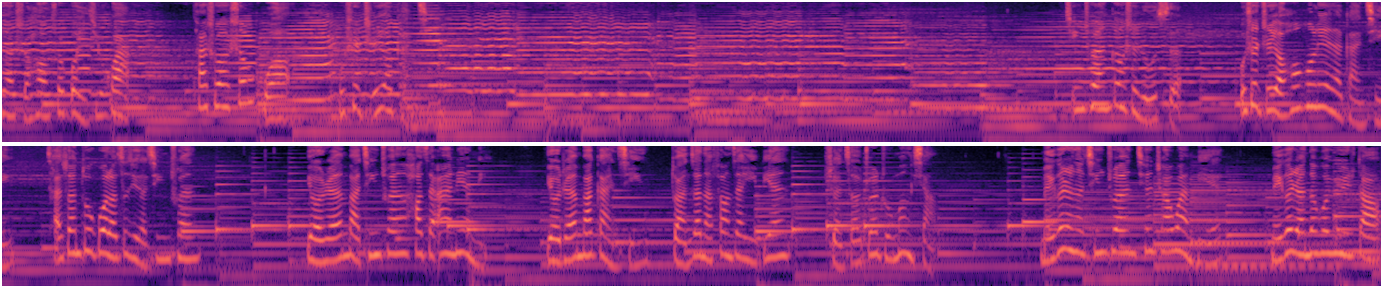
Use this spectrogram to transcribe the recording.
的时候说过一句话，他说：“生活不是只有感情。”青春更是如此，不是只有轰轰烈烈的感情才算度过了自己的青春。有人把青春耗在暗恋里，有人把感情短暂的放在一边，选择追逐梦想。每个人的青春千差万别，每个人都会遇到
